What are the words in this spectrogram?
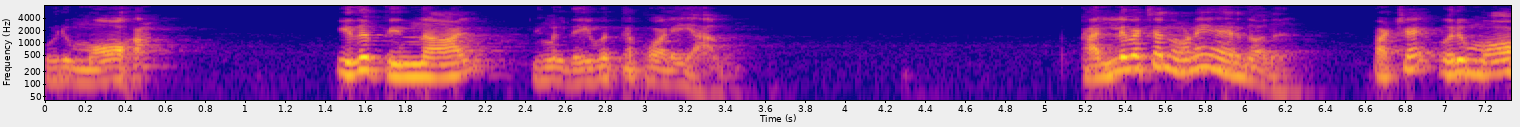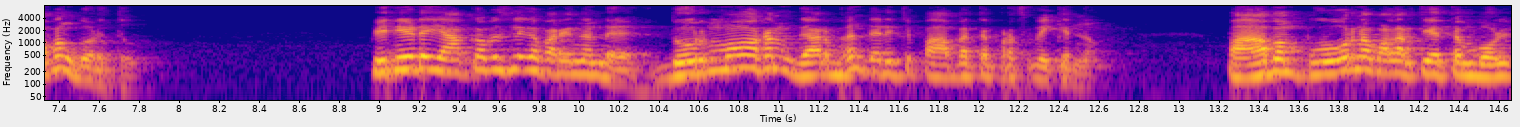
ഒരു മോഹം. ഇത് തിന്നാൽ നിങ്ങൾ ദൈവത്തെ പോലെയാകും. കല്ല് വെച്ച നുണയായിരുന്നു അത്. പക്ഷേ ഒരു മോഹം കൊടുത്തു. പിന്നീട് യാക്കോബസ്ലിക പറയുന്നുണ്ട് ദുർമോഹം ഗർഭം ധരിച്ച് പാപത്തെ പ്രസവിക്കുന്നു. പാപം പൂർണ വളർത്തിയെത്തുമ്പോൾ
